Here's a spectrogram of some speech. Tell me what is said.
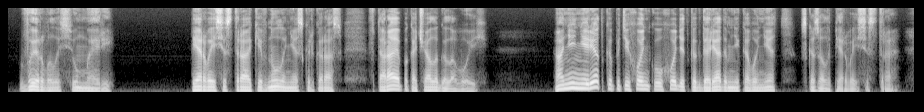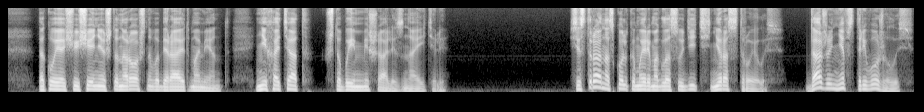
— вырвалось у Мэри. Первая сестра кивнула несколько раз, вторая покачала головой. «Они нередко потихоньку уходят, когда рядом никого нет», — сказала первая сестра. «Такое ощущение, что нарочно выбирают момент. Не хотят, чтобы им мешали, знаете ли». Сестра, насколько Мэри могла судить, не расстроилась. Даже не встревожилась.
